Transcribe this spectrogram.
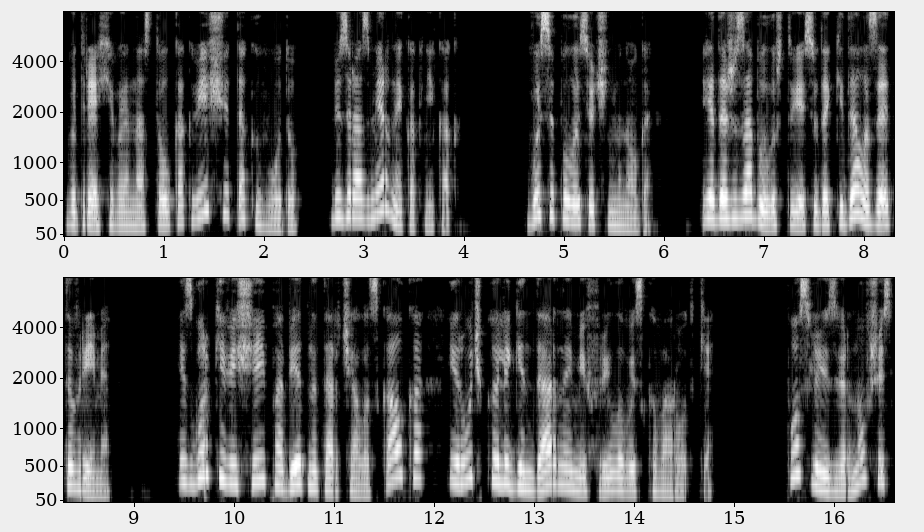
вытряхивая на стол как вещи, так и воду. Безразмерный как-никак. Высыпалось очень много. Я даже забыла, что я сюда кидала за это время. Из горки вещей победно торчала скалка и ручка легендарной мифриловой сковородки. После, извернувшись,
